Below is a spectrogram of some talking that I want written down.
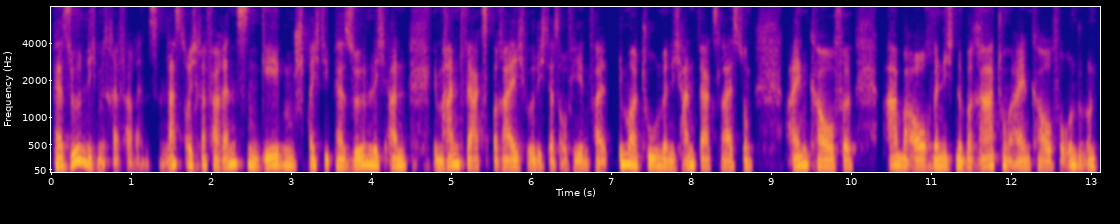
persönlich mit Referenzen. Lasst euch Referenzen geben, sprecht die persönlich an. Im Handwerksbereich würde ich das auf jeden Fall immer tun, wenn ich Handwerksleistung einkaufe, aber auch wenn ich eine Beratung einkaufe und, und, und.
